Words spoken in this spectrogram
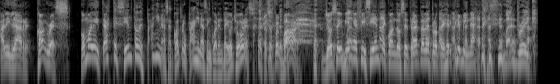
Alilar, Congress, ¿Cómo editaste cientos de páginas a cuatro páginas en 48 horas? Eso fue bar. Yo soy bien eficiente cuando se trata de proteger criminales. Mandrake.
